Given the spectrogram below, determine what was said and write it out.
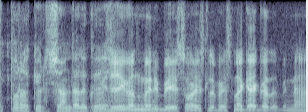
எப்பரா கேட்டுச்சு அந்த ஆளுக்கு விஜயகாந்த் மாதிரி பேஸ் வாய்ஸ்ல பேசினா கேட்காத பின்ன.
